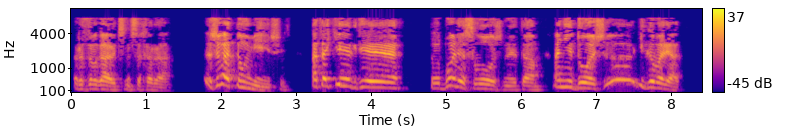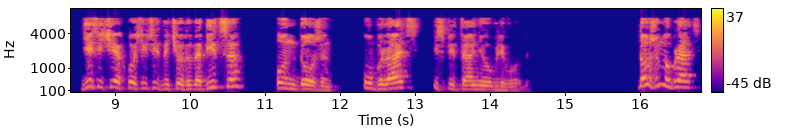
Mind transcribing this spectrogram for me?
разлагаются на сахара. Желательно уменьшить. А такие, где э, более сложные там, они дольше, э, не говорят. Если человек хочет действительно чего-то добиться, он должен убрать из питания углеводы. Должен убрать.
